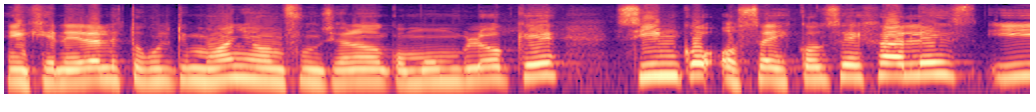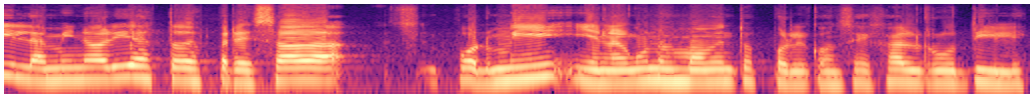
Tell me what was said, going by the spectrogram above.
en general estos últimos años han funcionado como un bloque, cinco o seis concejales y la minoría está expresada por mí y en algunos momentos por el concejal Rutili.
